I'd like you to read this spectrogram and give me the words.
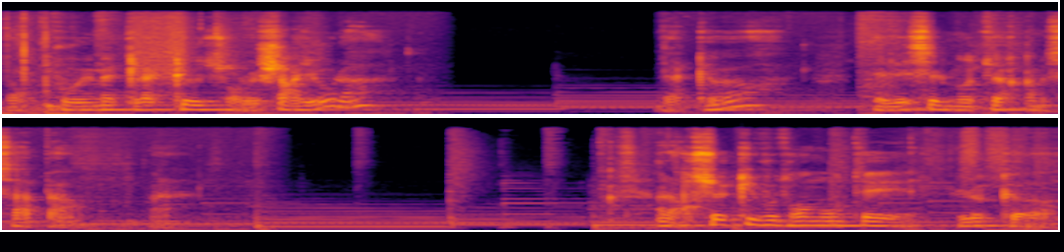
Vous pouvez mettre la queue sur le chariot là. D'accord. Et laisser le moteur comme ça apparent. Voilà. Alors ceux qui voudront monter le corps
